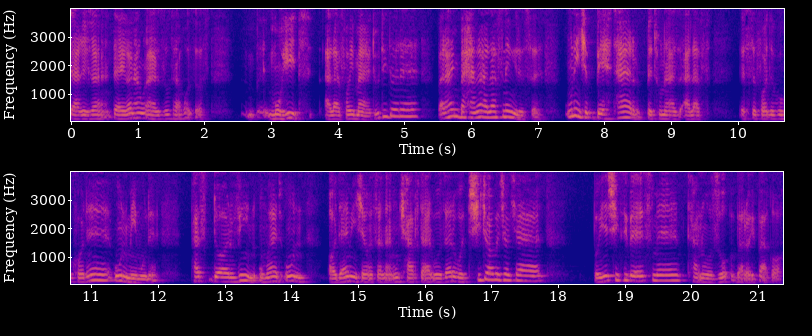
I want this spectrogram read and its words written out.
دقیقا. دقیقا همون عرضه و تقاضاست. محیط علف های محدودی داره. برای همین به همه علف نمی‌رسه. اون که بهتر بتونه از علف استفاده بکنه اون میمونه. پس داروین اومد اون آدمی که مثلا اون کف دروازه رو با چی جابجا کرد؟ با یه چیزی به اسم تنازع برای بقا.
